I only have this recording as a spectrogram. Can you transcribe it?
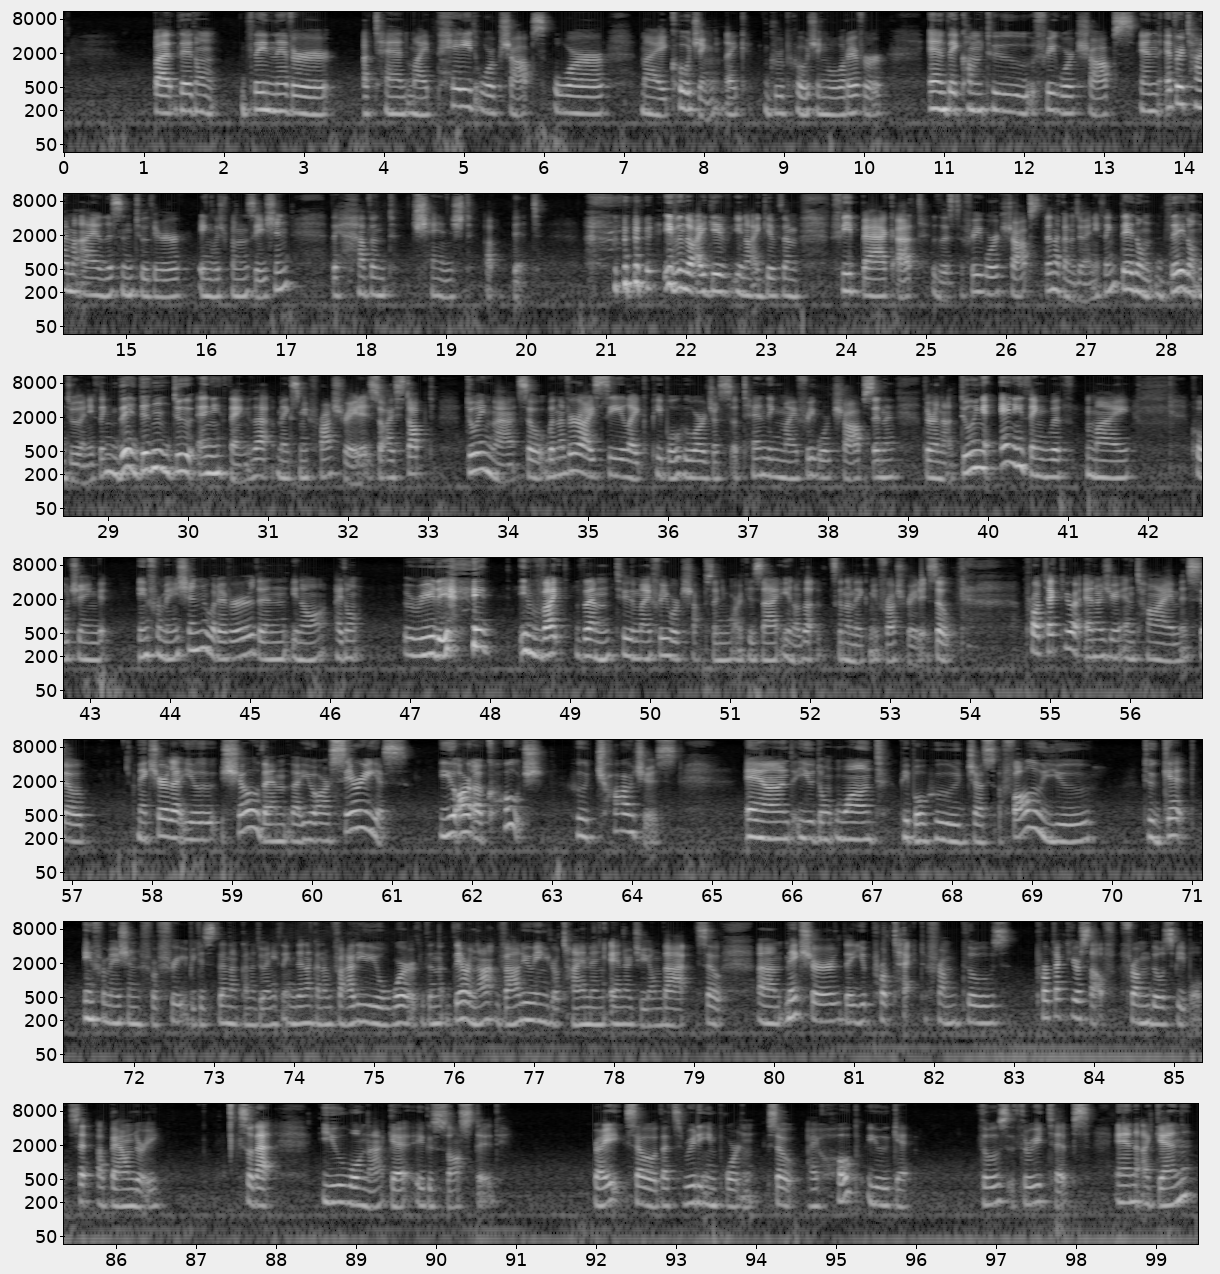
but they don't they never attend my paid workshops or my coaching like group coaching or whatever and they come to free workshops and every time i listen to their english pronunciation they haven't changed a bit even though I give, you know, I give them feedback at this free workshops, they're not gonna do anything. They don't they don't do anything. They didn't do anything. That makes me frustrated. So I stopped doing that. So whenever I see like people who are just attending my free workshops and they're not doing anything with my coaching information, whatever, then you know, I don't really invite them to my free workshops anymore because that you know that's gonna make me frustrated. So protect your energy and time. So make sure that you show them that you are serious. You are a coach who charges and you don't want people who just follow you to get information for free because they're not going to do anything. They're not going to value your work. Then they're not valuing your time and energy on that. So um, make sure that you protect from those, protect yourself from those people. Set a boundary so that you will not get exhausted. Right? So that's really important. So I hope you get those three tips. And again,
